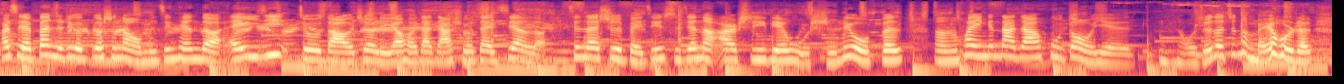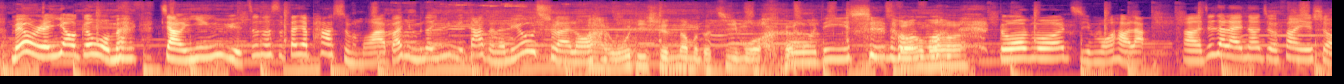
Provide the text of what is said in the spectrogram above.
而且伴着这个歌声呢，我们今天的 A 一就到这里，要和大家说再见了。现在是北京时间的二十一点五十六分，嗯，欢迎跟大家互动，也，嗯，我觉得真的没有人，没有人要跟我们 讲英语，真的是大家怕什么啊？把你们的英语大胆的溜出来喽！哎，无敌是那么的寂寞，无敌是多多么么多么寂寞。好了，啊、接下来呢就放一首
